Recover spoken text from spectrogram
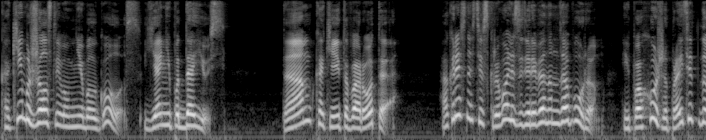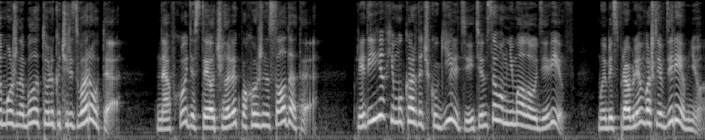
Каким жалостливым ни был голос, я не поддаюсь. Там какие-то ворота. Окрестности скрывались за деревянным забором, и, похоже, пройти туда можно было только через ворота. На входе стоял человек, похожий на солдата — Предъявив ему карточку гильдии и тем самым немало удивив, мы без проблем вошли в деревню.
